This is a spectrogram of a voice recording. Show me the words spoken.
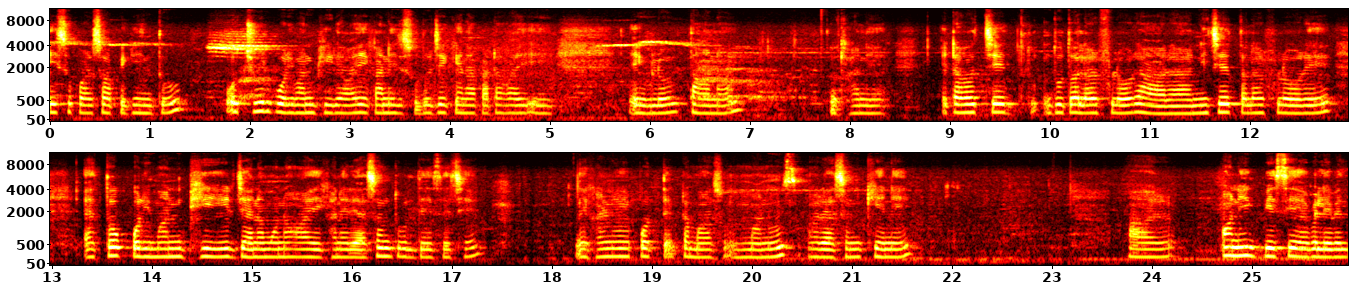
এই সুপার শপে কিন্তু প্রচুর পরিমাণ ভিড় হয়। এখানে শুধু যে কেনাকাটা হয় এই, এগুলো তা নয় এখানে এটা হচ্ছে দোতলার ফ্লোর আর নিচের তলার ফ্লোরে এত পরিমাণ ভিড় যেন মনে হয় এখানে রেশন তুলতে এসেছে। এখানে প্রত্যেকটা মানুষ রেশন কেনে আর অনেক বেশি অ্যাভেলেবেল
